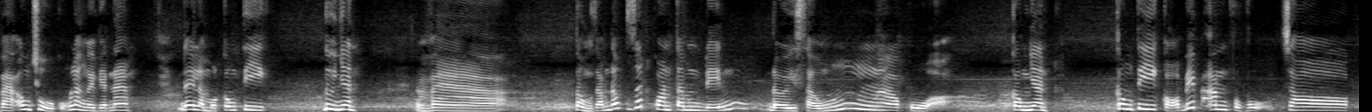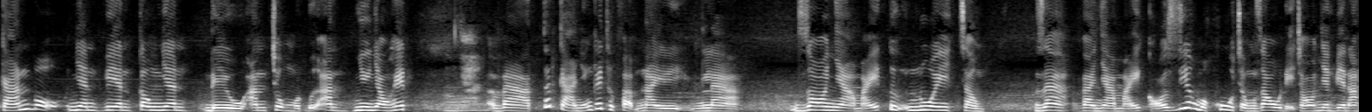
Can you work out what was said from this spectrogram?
Và ông chủ cũng là người Việt Nam. Đây là một công ty tư nhân. Và tổng giám đốc rất quan tâm đến đời sống của công nhân. Công ty có bếp ăn phục vụ cho cán bộ, nhân viên, công nhân đều ăn chung một bữa ăn như nhau hết. Và tất cả những cái thực phẩm này là do nhà máy tự nuôi trồng ra và nhà máy có riêng một khu trồng rau để cho nhân viên ăn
